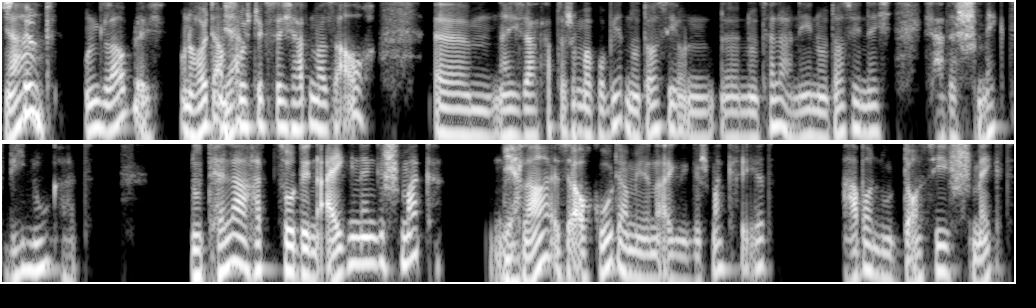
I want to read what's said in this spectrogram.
Ja, Stimmt. unglaublich. Und heute am Ja. Frühstückstisch hatten wir's auch. Ähm, ich gesagt: „Habt ihr schon mal probiert, Nudossi und, äh, Nutella?“ „Ne, Nudossi nicht.“ Ich sage: „Das schmeckt wie Nougat.“ Nutella hat so den eigenen Geschmack. Ja. Klar, ist ja auch gut, haben ihren eigenen Geschmack kreiert. Aber Nudossi schmeckt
